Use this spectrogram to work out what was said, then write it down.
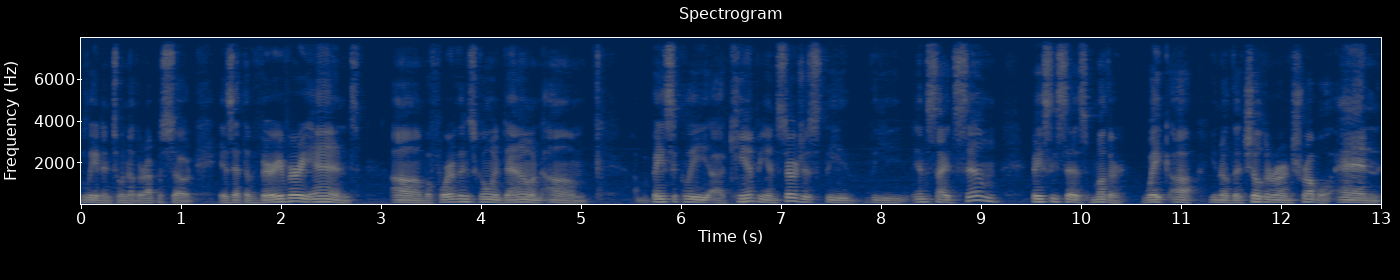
bleed into another episode, is at the very, very end, um, before everything's going down, um, basically uh, Campion Sturgis, the the inside sim, basically says, "Mother, wake up! You know the children are in trouble." And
